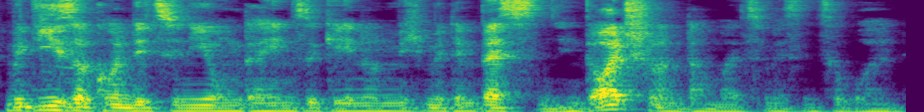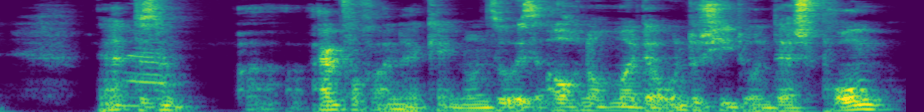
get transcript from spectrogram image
mit dieser Konditionierung dahin zu gehen und mich mit dem Besten in Deutschland damals messen zu wollen. Ja, das einfach anerkennen. Und so ist auch nochmal der Unterschied und der Sprung.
